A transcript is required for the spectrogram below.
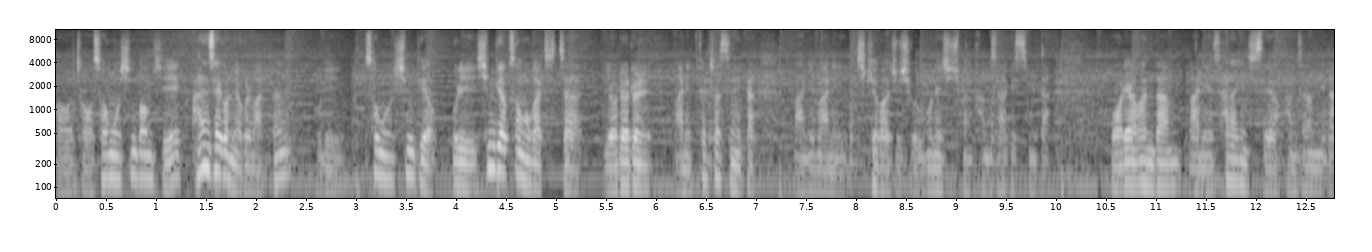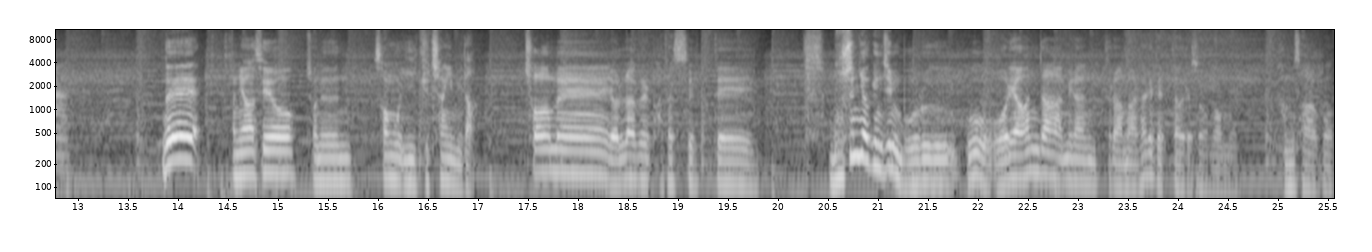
어, 저 성우 신범식 한세건 역을 맡은 우리 성우 심규혁 우리 심규혁 성우가 진짜 열혈을 많이 펼쳤으니까 많이 많이 지켜봐 주시고 응원해 주시면 감사하겠습니다. 월야 환담 많이 사랑해 주세요. 감사합니다. 네, 안녕하세요. 저는 성우 이규창입니다. 처음에 연락을 받았을 때 무슨 역인진 모르고 월야 환담이란 드라마를 하게 됐다 그래서 너무 감사하고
